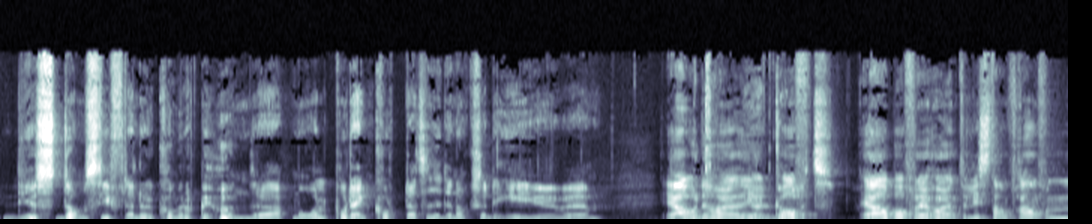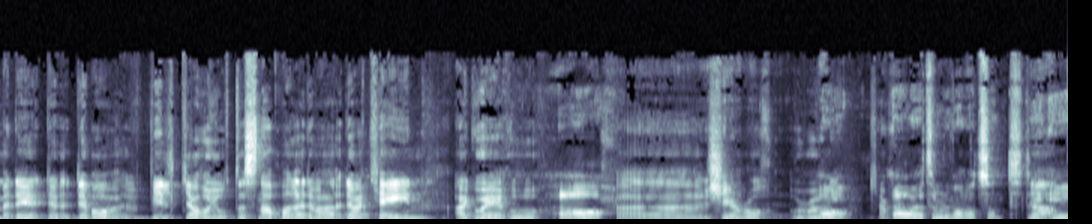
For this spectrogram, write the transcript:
just de siffrorna, du kommer upp i 100 mål på den korta tiden också, det är ju eh, Ja, och nu har jag... jag galet. Ja, bara för det har jag inte listan framför mig. Men det, det, det var, vilka har gjort det snabbare? Det var, det var Kane, Agüero, Ja, uh, Shearer och Rooney. ja, kanske. ja, jag tror det var något sånt. Det ja, är, det,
